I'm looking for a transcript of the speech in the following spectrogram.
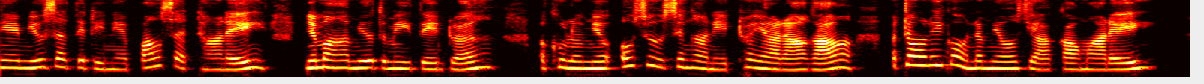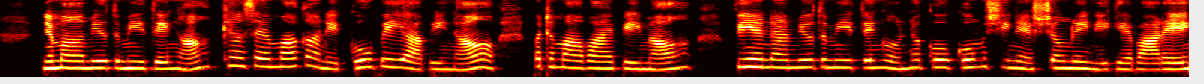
ငယ်မျိုးဆက်သစ်တွေနဲ့ပေါင်းဆက်ထားတဲ့မြန်မာမျိုးသမီးအသင်းအတွက်အခုလိုမျိုးအုပ်စုအဆင့်ကနေထွက်ရတာကအတော်လေးကိုနှမျောစရာကောင်းပါတယ်။မြန်မာမျိုးသမီးအသင်းကကန်ဆယ်မားကနေကိုးပေးရပြီးနောက်ပထမပိုင်းပြီးမှဗီယက်နမ်မျိုးသမီးအသင်းကိုနှစ်ကိုကိုမရှိနဲ့ရှုံးနေနေခဲ့ပါတယ်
